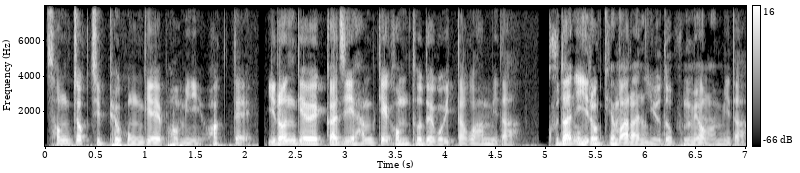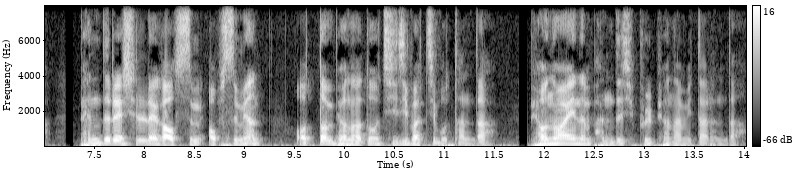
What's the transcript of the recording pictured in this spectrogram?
성적 지표 공개의 범위 확대, 이런 계획까지 함께 검토되고 있다고 합니다. 구단이 이렇게 말한 이유도 분명합니다. 팬들의 신뢰가 없음, 없으면 어떤 변화도 지지받지 못한다. 변화에는 반드시 불편함이 따른다.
